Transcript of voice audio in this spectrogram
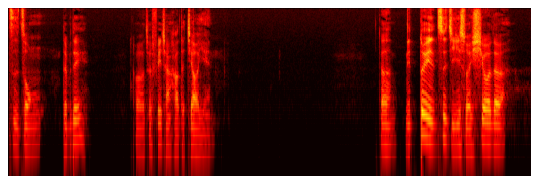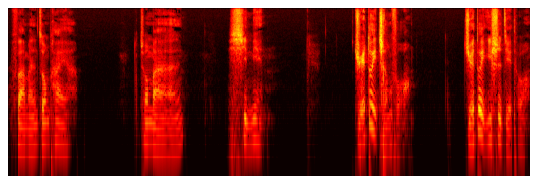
自宗”，对不对？哦，这非常好的教研。嗯，你对自己所修的法门宗派呀，充满信念，绝对成佛，绝对一世解脱，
